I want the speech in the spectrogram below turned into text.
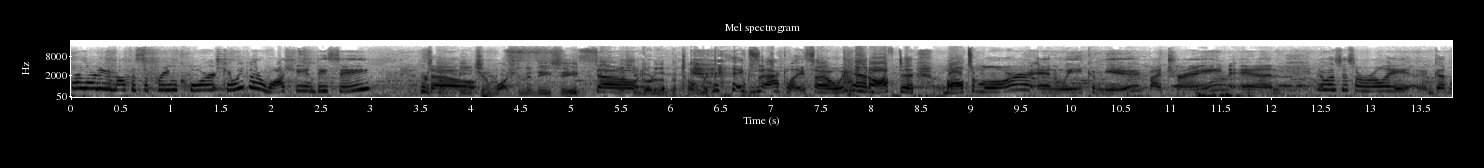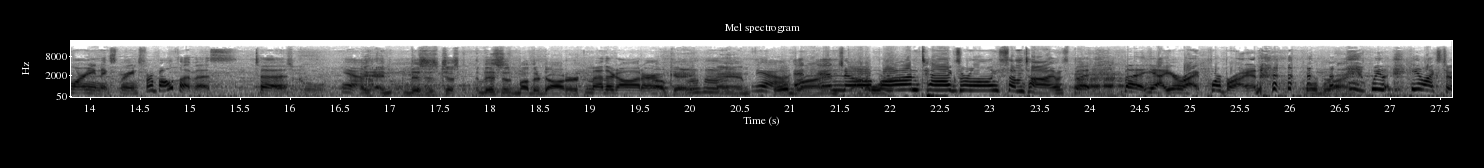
we're learning about the Supreme Court. Can we go to Washington D.C.?" There's so, no beach in Washington D.C. So- unless you go to the Potomac. exactly. So we head off to Baltimore and we commute by train, and it was just a really good learning experience for both of us. to That's cool. Yeah. And, and this is just this is mother daughter. Mother daughter. Okay. And Mm-hmm. Yeah, poor and- Brian's and, to no, work. Brian tags along sometimes, but but yeah, you're right. Poor Brian. Poor Brian. we, he likes to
